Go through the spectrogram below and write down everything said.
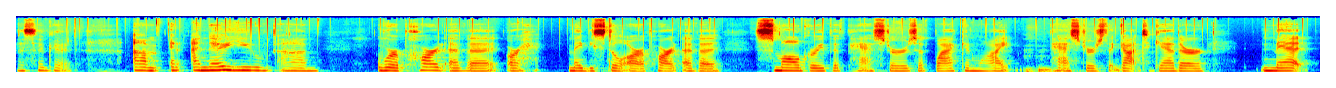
That's so good. Um, and I know you um, were a part of a, or maybe still are a part of a small group of pastors, of black and white mm-hmm. pastors that got together, met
